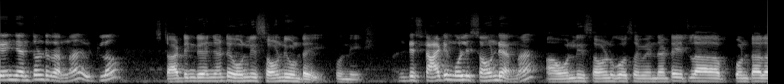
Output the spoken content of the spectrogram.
రేంజ్ ఎంత ఉంటుంది అన్న వీటిలో? స్టార్టింగ్ రేంజ్ అంటే ఓన్లీ సౌండ్ ఉంటాయి కొన్ని. అంటే స్టార్టింగ్ ఓన్లీ సౌండే అన్న? ఓన్లీ సౌండ్ కోసం ఏంటంటే ఇట్లా పొంటాల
